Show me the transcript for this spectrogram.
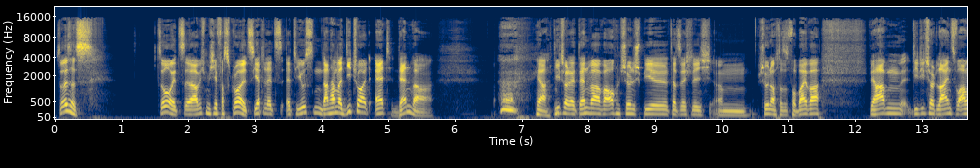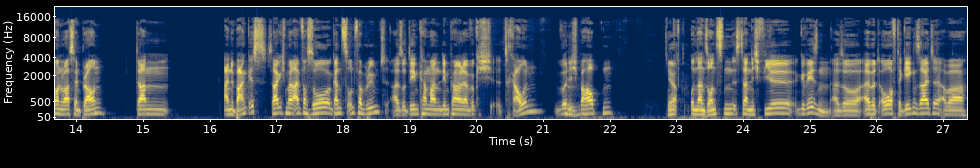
So ist es. So, jetzt äh, habe ich mich hier verscrollt. Seattle at, at Houston, dann haben wir Detroit at Denver. Ja, Detroit at Denver war auch ein schönes Spiel, tatsächlich. Ähm, schön auch, dass es vorbei war. Wir haben die Detroit Lions, wo Amon Russell Brown dann eine Bank ist, sage ich mal einfach so ganz unverblümt. Also den kann man, dem kann man ja wirklich trauen, würde mhm. ich behaupten. Ja. Und ansonsten ist da nicht viel gewesen. Also Albert O auf der Gegenseite, aber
